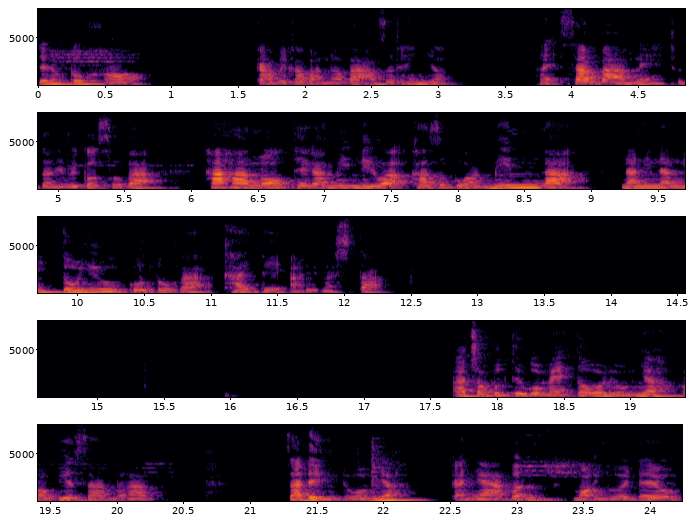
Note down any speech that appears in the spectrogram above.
đây là một câu khó. Cả với các bạn N3 cũng rất hay nhầm Hãy sang bảng nhé chúng ta đến với câu số 3 Haha no tegami ni wa kazoku wa minna nani nani to yu koto ga kaite arimashita. À, trong bức thư của mẹ tôi đúng không nhỉ? Có viết rằng đó là gia đình đúng không nhỉ? Cả nhà vẫn mọi người đều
